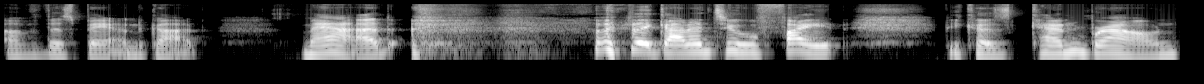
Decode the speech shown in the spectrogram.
of this band got mad they got into a fight because Ken Brown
